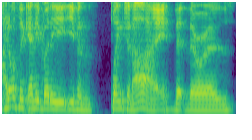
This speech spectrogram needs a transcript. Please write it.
I don't think anybody even blinked an eye that there was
